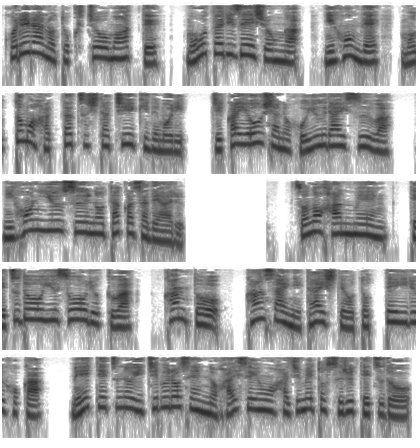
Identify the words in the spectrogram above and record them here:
これらの特徴もあって、モータリゼーションが日本で最も発達した地域でもり、自家用車の保有台数は日本有数の高さである。その反面、鉄道輸送力は関東、関西に対して劣っているほか、名鉄の一部路線の廃線をはじめとする鉄道、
